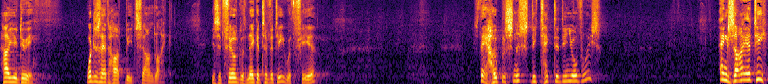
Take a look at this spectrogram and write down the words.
How are you doing? What does that heartbeat sound like? Is it filled with negativity, with fear? Is there hopelessness detected in your voice? Anxiety?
